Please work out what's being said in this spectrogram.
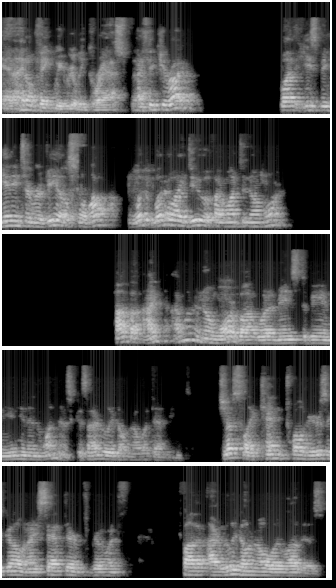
And I don't think we really grasp that. I think you're right. But he's beginning to reveal, so what, what do I do if I want to know more? Papa, I, I want to know more about what it means to be in union and oneness, because I really don't know what that means. Just like 10, 12 years ago, when I sat there and went, Father, I really don't know what love is.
